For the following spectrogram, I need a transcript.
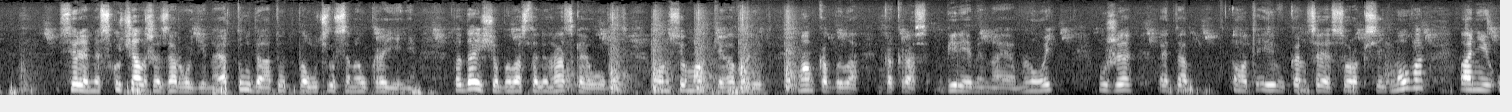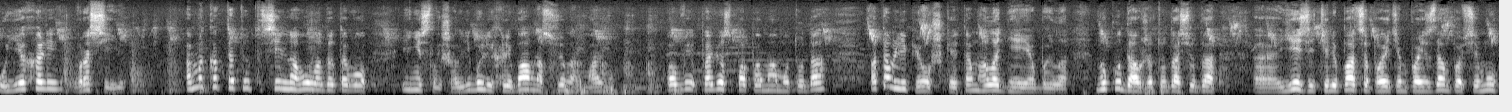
все время скучал же за родиной, оттуда, а тут получился на Украине. Тогда еще была Сталинградская область. Он все мамке говорит. Мамка была как раз беременная мной уже. Это вот, и в конце 47-го они уехали в Россию. А мы как-то тут сильно голода того и не слышали. И были хлеба, у нас все нормально. Пове- Повез папа маму туда, а там лепешки, там голоднее было. Ну куда уже туда-сюда э, ездить, телепаться по этим поездам, по всему,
